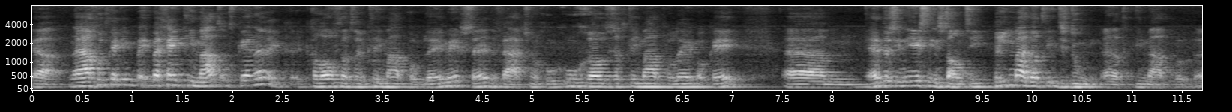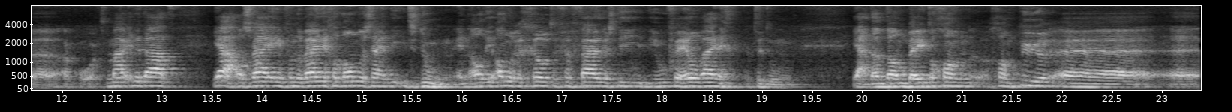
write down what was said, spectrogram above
Ja, nou ja, goed, kijk, ik ben, geen klimaatontkenner. Ik, ik geloof dat er een klimaatprobleem is. Hè. De vraag is nog hoe, hoe groot is dat klimaatprobleem? Oké. Ehm, dus in eerste instantie prima dat we iets doen aan het klimaatakkoord. maar inderdaad, ja, als wij een van de weinige landen zijn die iets doen en al die andere grote vervuilers die, die hoeven heel weinig te doen, ja, dan, dan ben je toch gewoon, gewoon puur uh,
